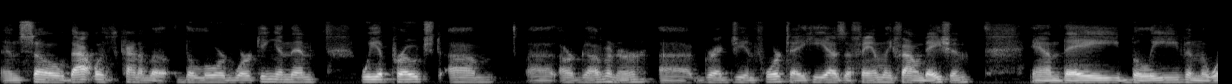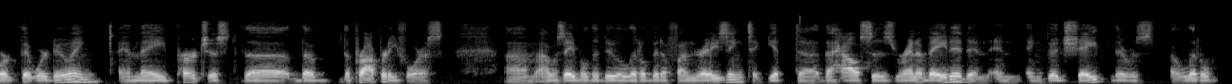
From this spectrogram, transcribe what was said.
And so that was kind of a, the Lord working. And then we approached um, uh, our governor, uh, Greg Gianforte. He has a family foundation and they believe in the work that we're doing and they purchased the the, the property for us. Um, I was able to do a little bit of fundraising to get uh, the houses renovated and in, in, in good shape. There was a little,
